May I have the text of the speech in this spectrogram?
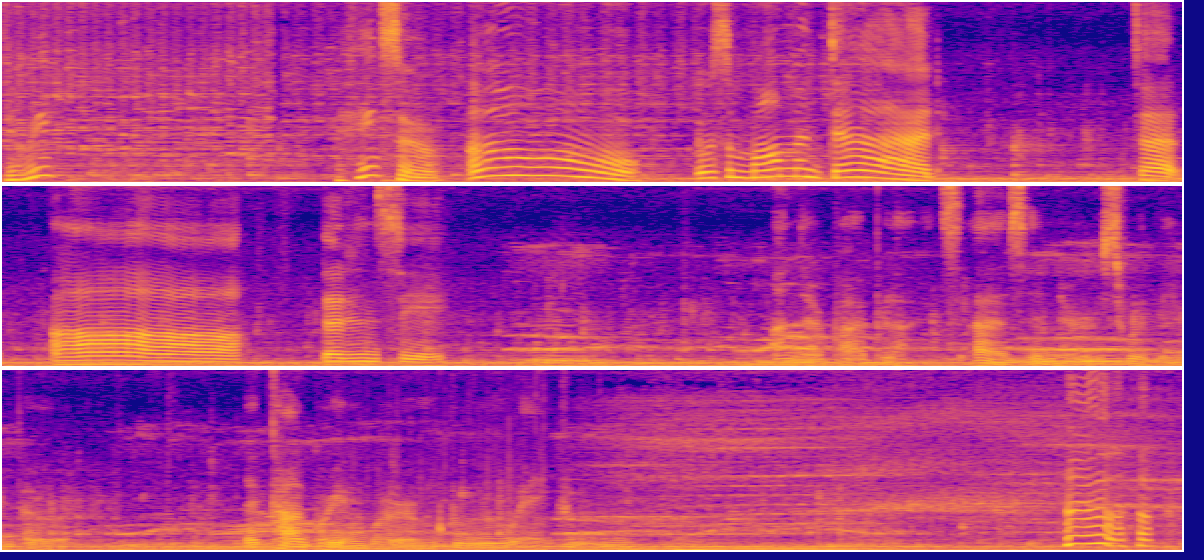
Did we? I think so. Oh, it was a mom and dad. That, ah, that didn't see. Under pipelines, as in her swimming pool, the conquering worm grew and grew.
